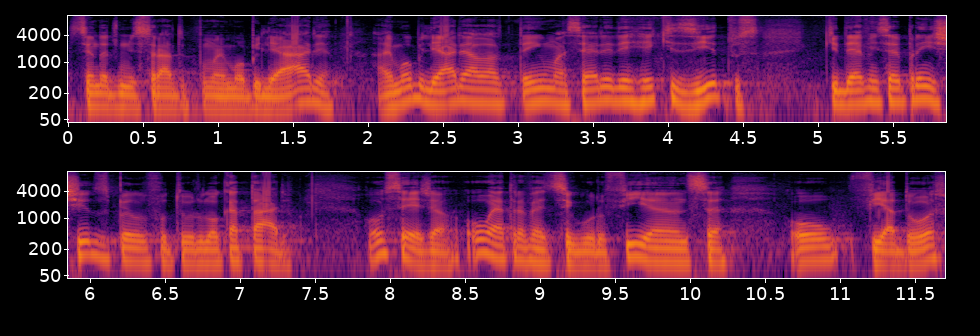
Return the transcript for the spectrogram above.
sendo administrado por uma imobiliária, a imobiliária ela tem uma série de requisitos que devem ser preenchidos pelo futuro locatário. Ou seja, ou é através de seguro fiança ou fiador,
